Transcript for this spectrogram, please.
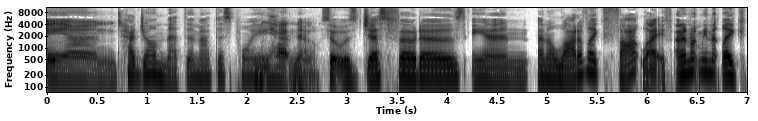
And Had y'all met them at this point? We hadn't. No. So it was just photos and and a lot of like thought life. And I don't mean that like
